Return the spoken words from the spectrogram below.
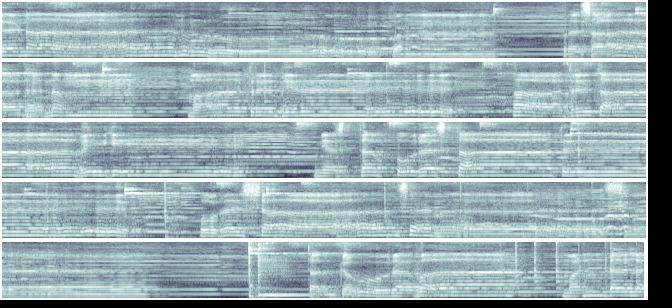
घणानुरूपम् प्रसाधनं मातृभि आधृताभिः न्यस्तपुरस्तात् पुरस्शासन गौरवान् मण्डल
